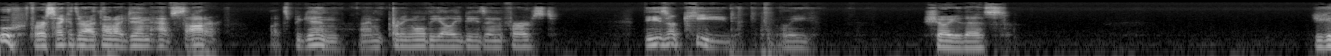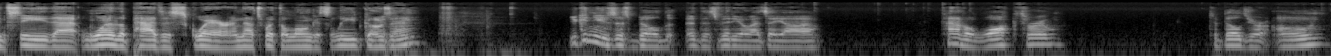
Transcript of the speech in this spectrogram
Ooh, for a second there I thought I didn't have solder. Let's begin. I'm putting all the LEDs in first. These are keyed. Let me show you this you can see that one of the pads is square and that's what the longest lead goes in. You can use this build, uh, this video as a uh, kind of a walkthrough to build your own.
